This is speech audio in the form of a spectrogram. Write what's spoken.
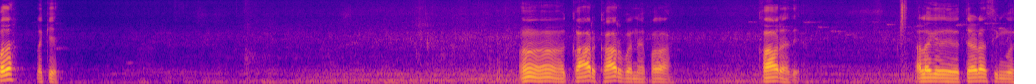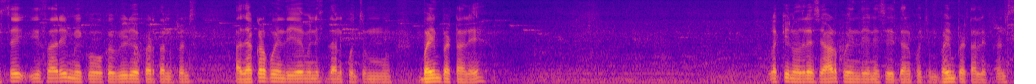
పద లక్కీ. కార్ కార్ బనే పద. కార్ అది. అలాగే తేడా సింగ్ వస్తే ఈసారి మీకు ఒక వీడియో పెడతాను ఫ్రెండ్స్. అది ఎక్కడ పోయింది ఏమనేసి దానికి కొంచెం భయం పెట్టాలి. లక్కీని వదిలేసి ఆడిపోయింది అనేసి దానికి కొంచెం భయం పెట్టాలి ఫ్రెండ్స్.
